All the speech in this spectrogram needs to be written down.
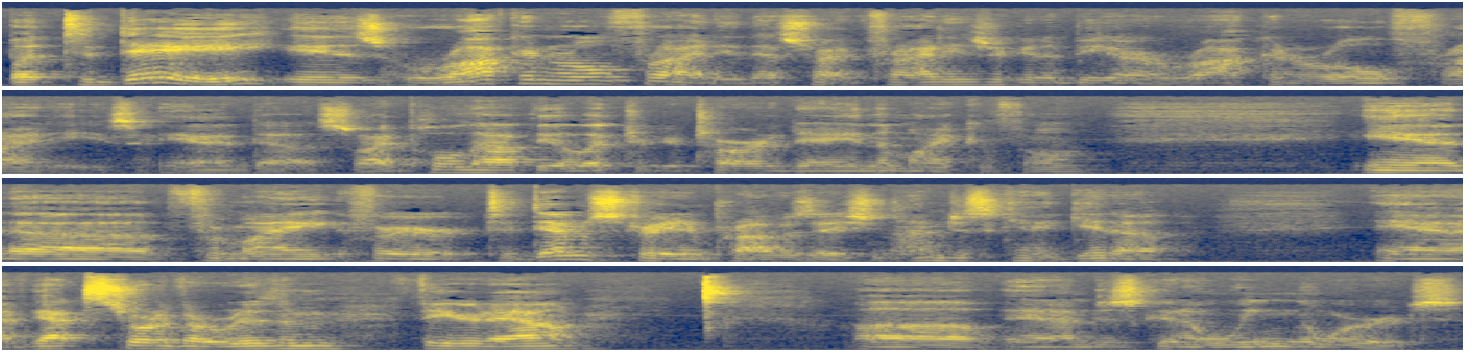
but today is Rock and Roll Friday. That's right, Fridays are going to be our Rock and Roll Fridays, and uh, so I pulled out the electric guitar today and the microphone, and uh, for my for to demonstrate improvisation, I'm just going to get up, and I've got sort of a rhythm figured out, uh, and I'm just going to wing the words,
